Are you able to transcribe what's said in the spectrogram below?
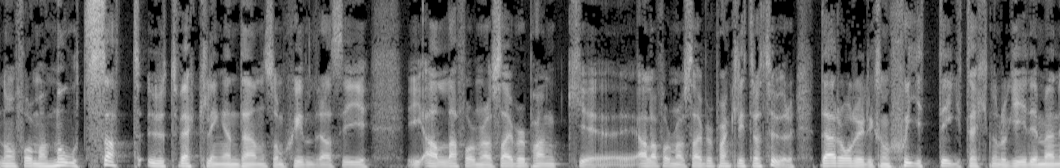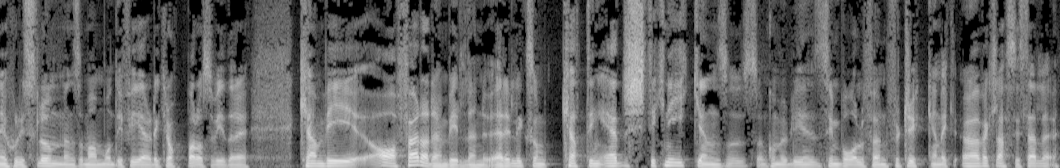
någon form av motsatt utveckling än den som skildras i, i alla former av cyberpunk, eh, alla former av cyberpunk-litteratur. Där råder det liksom skitig teknologi, det är människor i slummen som har modifierade kroppar och så vidare. Kan vi avfärda den bilden nu? Är det liksom cutting edge-tekniken som, som kommer bli en symbol för en förtryckande överklass istället?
